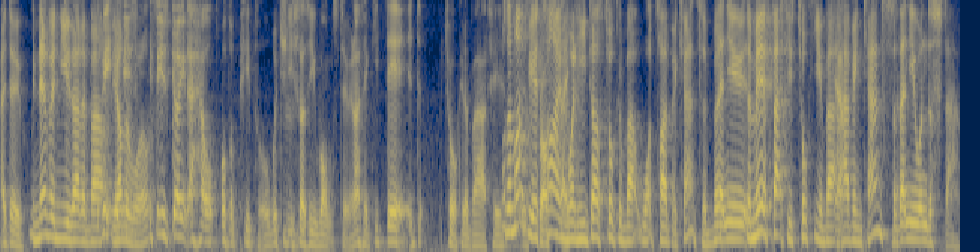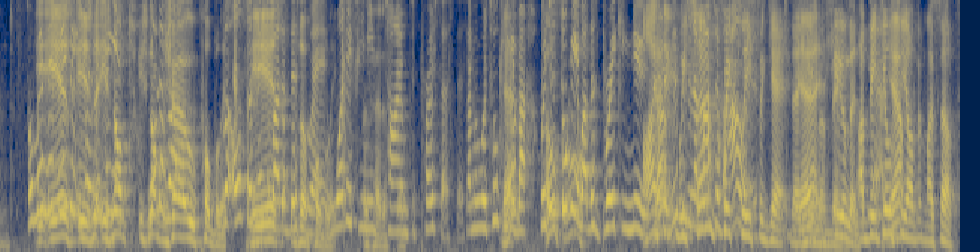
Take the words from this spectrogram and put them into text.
I do. We never knew that about he, the other world. If he's going to help other people, which he mm. says he wants to, and I think he did, talking about his. Well, there might be a prostate. time when he does talk about what type of cancer, but you, the mere fact he's talking about yeah. having cancer. But then you understand well, maybe, he is, maybe, he's, he's not, is, he's not about, Joe Public. But also he think about it this way. Public, what if he needs time to process this? I mean, we're talking yeah. about, we're oh, just oh, talking about this breaking news. I think this we so quickly forget that yeah, human, human. I've been yeah. guilty of it myself.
